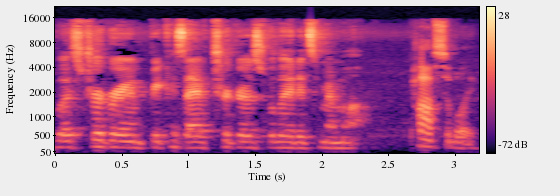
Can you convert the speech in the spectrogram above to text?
was triggering because I have triggers related to my mom. Possibly.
